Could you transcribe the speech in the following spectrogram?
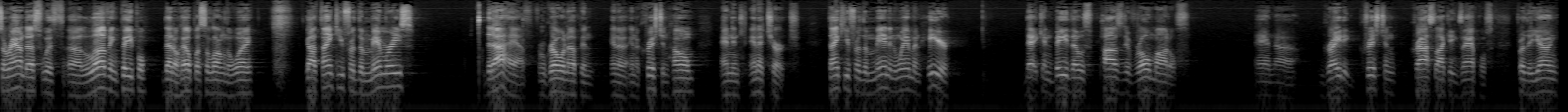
Surround us with uh, loving people that'll help us along the way. God, thank you for the memories that I have from growing up in, in, a, in a Christian home and in, in a church. Thank you for the men and women here that can be those positive role models and uh, great Christian, Christ like examples for the young,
